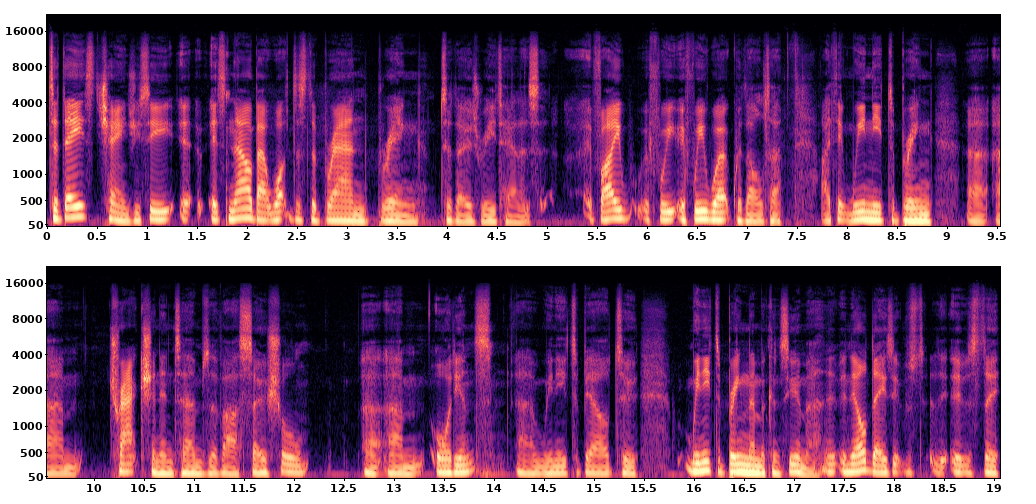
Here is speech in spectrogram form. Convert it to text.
Today's change, you see, it's now about what does the brand bring to those retailers. If I if we if we work with Ulta, I think we need to bring uh, um, traction in terms of our social uh, um, audience. Uh, we need to be able to we need to bring them a consumer. In the old days, it was it was the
